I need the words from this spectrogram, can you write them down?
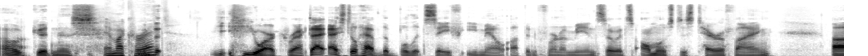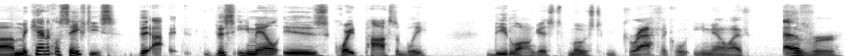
Oh goodness! Am I correct? Y- You are correct. I, I still have the bullet safe email up in front of me, and so it's almost as terrifying. Uh, mechanical safeties. The, I, this email is quite possibly the longest, most graphical email I've ever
